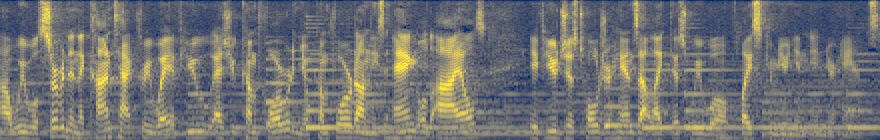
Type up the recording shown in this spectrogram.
Uh, we will serve it in a contact-free way if you, as you come forward, and you'll come forward on these angled aisles. If you just hold your hands out like this, we will place communion in your hands.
